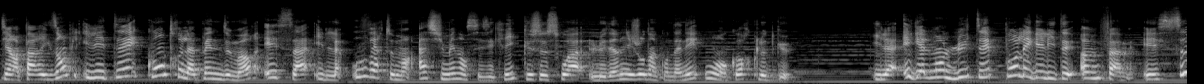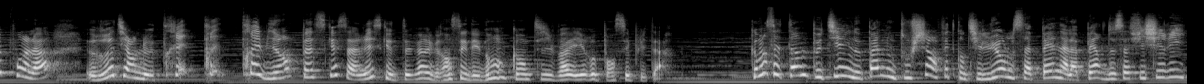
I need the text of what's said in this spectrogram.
Tiens, par exemple, il était contre la peine de mort et ça, il l'a ouvertement assumé dans ses écrits, que ce soit Le dernier jour d'un condamné ou encore Claude Gueux. Il a également lutté pour l'égalité homme-femme et ce point-là, retiens-le très très très bien parce que ça risque de te faire grincer des dents quand tu vas y repenser plus tard. Comment cet homme peut-il ne pas nous toucher en fait quand il hurle sa peine à la perte de sa fille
